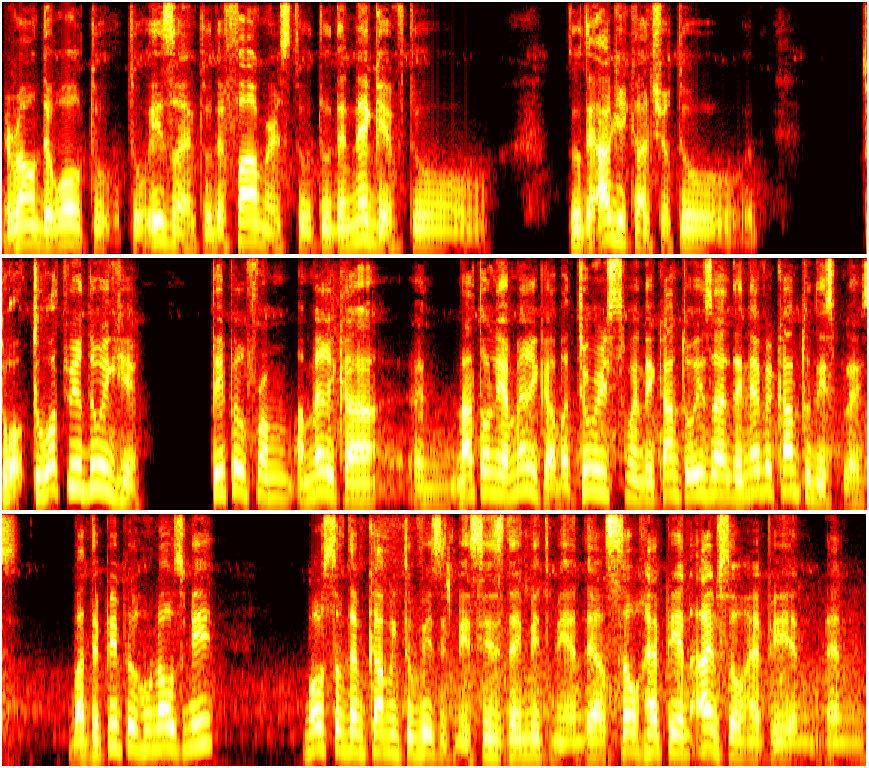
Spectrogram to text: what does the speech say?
around the world to, to Israel, to the farmers, to, to the Negev, to, to the agriculture, to, to, to what we're doing here. People from America, and not only America, but tourists, when they come to Israel, they never come to this place. But the people who knows me, most of them coming to visit me since they meet me, and they are so happy, and I'm so happy, and, and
